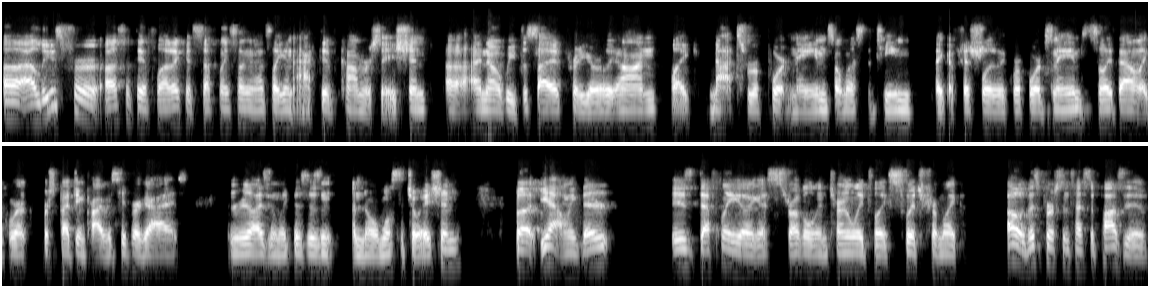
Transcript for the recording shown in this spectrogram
Uh, at least for us at the Athletic, it's definitely something that's like an active conversation. Uh, I know we've decided pretty early on, like not to report names unless the team like officially like reports names and stuff like that. Like we're respecting privacy for guys and realizing like this isn't a normal situation. But yeah, like there is definitely like a struggle internally to like switch from like, oh, this person tested positive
